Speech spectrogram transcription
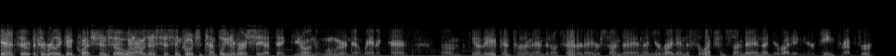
Yeah, it's a it's a really good question. So when I was an assistant coach at Temple University, I think you know when we were in the Atlantic 10, um, you know, the A10 tournament ended on Saturday or Sunday, and then you're right into selection Sunday, and then you're right in your game prep for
